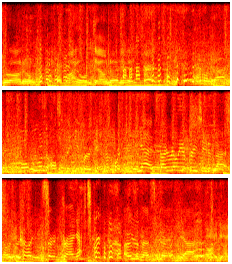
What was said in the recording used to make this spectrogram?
Toronto? My hometown, that is. Well, we wanted to also thank you for getting her question. in. Yes, I really apprecited that. I like started crying after. I was a mess, but yeah. Uh, I, I,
